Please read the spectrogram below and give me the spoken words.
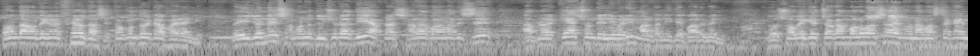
তখন তো আমাদের এখানে ফেরত আসে, তখন তো এটা হয়রানি। তো এই জন্য সামান্য দুইশো টাকা দিয়ে আপনারা সারা বাংলাদেশে আপনারা ক্যাশ অন ডেলিভারি মালটা নিতে পারবেন। তো সবাইকে চকাম ভালোবাসা এবং নামাজটা কাইম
